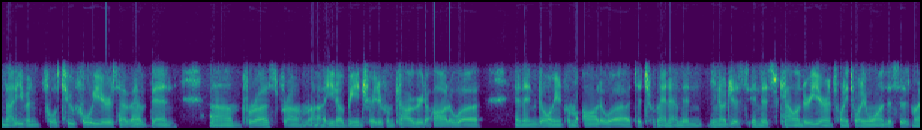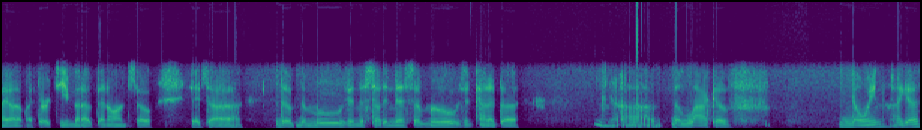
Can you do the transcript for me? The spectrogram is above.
not even full two full years, have have been um, for us from uh, you know being traded from Calgary to Ottawa, and then going from Ottawa to Toronto, and then you know just in this calendar year in 2021, this is my uh, my third team that I've been on. So it's uh, the the moves and the suddenness of moves and kind of the uh, the lack of knowing, I guess,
